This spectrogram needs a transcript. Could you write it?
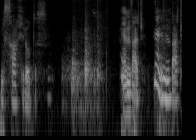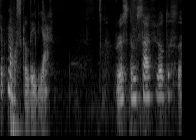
misafir odası. Benim daha çok, nenemin daha çok namaz kıldığı bir yer. Burası da misafir odası.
